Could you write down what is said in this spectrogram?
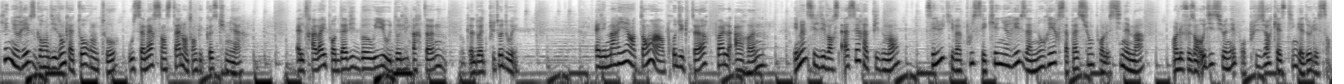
Kenny Reeves grandit donc à Toronto, où sa mère s'installe en tant que costumière. Elle travaille pour David Bowie ou Dolly Parton, donc elle doit être plutôt douée. Elle est mariée un temps à un producteur, Paul Aaron, et même s'il divorce assez rapidement, c'est lui qui va pousser Kenny Reeves à nourrir sa passion pour le cinéma en le faisant auditionner pour plusieurs castings adolescents.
